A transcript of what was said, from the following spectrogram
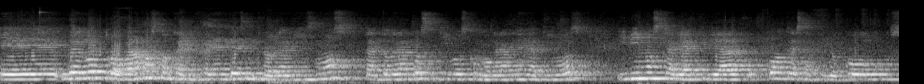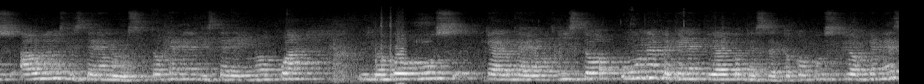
Eh, luego probamos contra diferentes microorganismos, tanto gram positivos como gram negativos, y vimos que había actividad contra Staphylococcus aureus, Listeria monocitógenes, Listeria inocua, Micrococcus, que era lo que habíamos visto, una pequeña actividad contra Streptococcus pyogenes,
